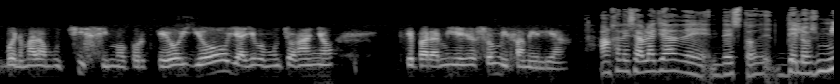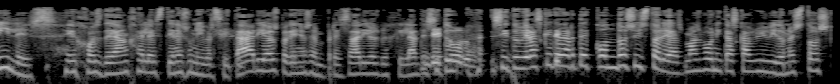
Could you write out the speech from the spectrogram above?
bueno, me ha dado muchísimo, porque hoy yo ya llevo muchos años que para mí ellos son mi familia. Ángeles, se habla ya de, esto, de, los miles hijos de Ángeles. Tienes universitarios, pequeños empresarios, vigilantes. De si, todo. si tuvieras que quedarte con dos historias más bonitas que has vivido en estos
